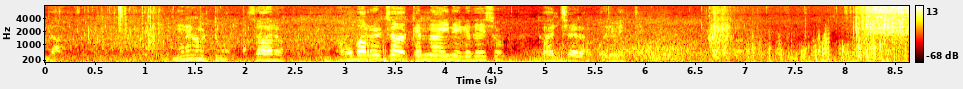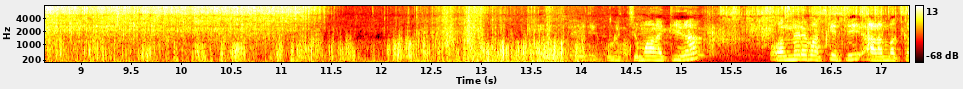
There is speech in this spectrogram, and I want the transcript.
ഇതാ. ഇങ്ങനെ കിട്ടും സാധനം. അവൻ പറഞ്ഞ ചാക്കന്നെ അതിന് ഏകദേശം കാണിച്ചു തരാം. ഒരു മിനിറ്റ്. കുളിച്ച് മാറ്റിയതാ. ഒന്നര ബക്കറ്റ് അളമ്പക്ക.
